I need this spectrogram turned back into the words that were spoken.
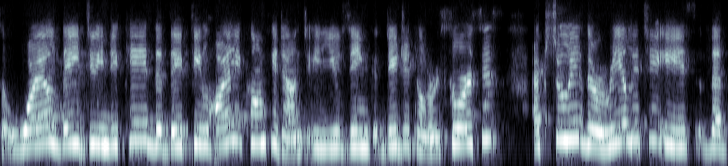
While they do indicate that they feel highly confident in using digital resources, actually the reality is that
